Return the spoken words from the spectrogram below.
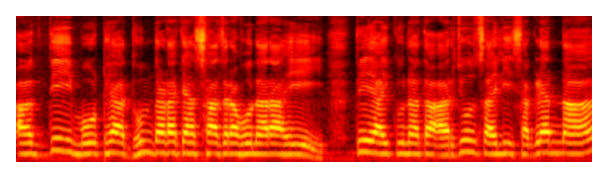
अगदी मोठ्या धूमधडाक्यात साजरा होणार आहे. ते ऐकून आता अर्जुन सायली सगळ्यांना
